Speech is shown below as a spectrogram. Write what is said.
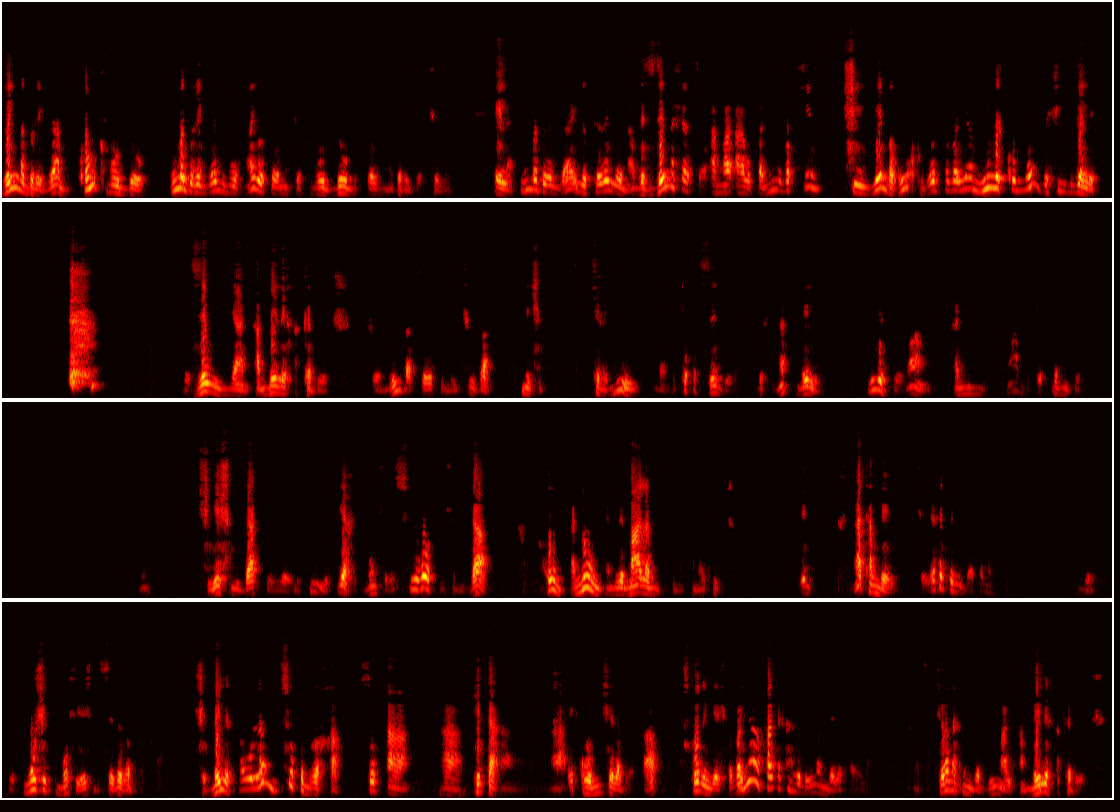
זוהי מדרגה מקום כבודו הוא מדרגה גבוהה יותר מאשר כבודו בכל המדרגות שלו אלא הוא מדרגה יותר עליונה וזה מה שהאופנים מבקשים שיהיה ברוך כבוד הוויה ממקומו ושיתגלה. וזהו עניין המלך הקדוש שאומרים בעשרת ימי תשובה כרגיל בתוך הסדר בחינת מלך היא לכאורה הנמוכה בתוך במידות. שיש מידת לפי, לפי החשבון של הספירות יש מידה חום, חנון הם למעלה מבחינת המלכות. כן? מבחינת המלך שייכת למידת כמו, ש, כמו שיש בסדר הברכה, שמלך העולם הוא סוף הברכה, סוף הקטע העקרוני של הברכה, אז קודם יש הוויה, אחר כך מדברים על מלך העולם. כאשר אנחנו מדברים על המלך הקדוש,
